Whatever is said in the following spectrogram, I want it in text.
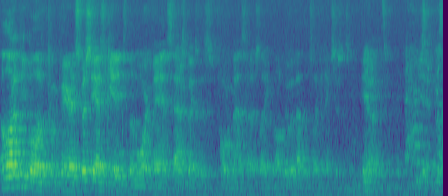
A lot of people have compared, especially as you get into the more advanced aspects of this form of massage, like, oh, good, that looks like an exorcism. You know, it's, yeah.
